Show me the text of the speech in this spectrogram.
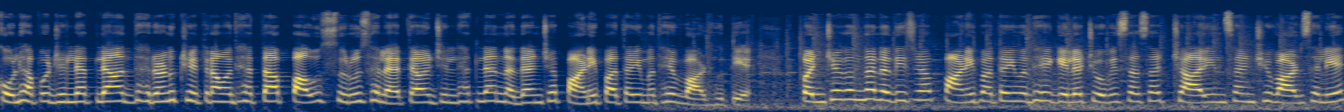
कोल्हापूर जिल्ह्यातल्या धरण क्षेत्रामध्ये आता पाऊस सुरू झालाय. त्यामुळे जिल्ह्यातल्या नद्यांच्या पाणी पातळीमध्ये वाढ होतीये. पंचगंगा नदीच्या पाणी पातळीमध्ये गेल्या चोवीस तासात चार इंचांची वाढ झाली आहे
